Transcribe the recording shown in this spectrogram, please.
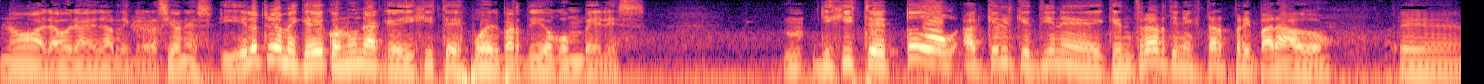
¿no? A la hora de dar declaraciones. Y el otro día me quedé con una que dijiste después del partido con Vélez. Mm, dijiste, todo aquel que tiene que entrar tiene que estar preparado. Eh,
